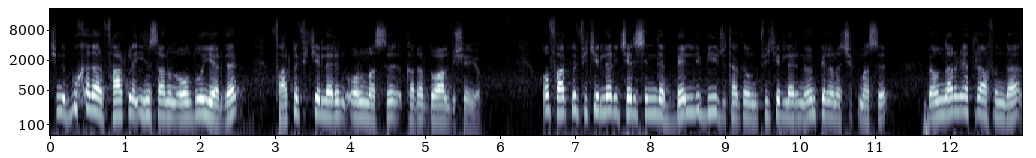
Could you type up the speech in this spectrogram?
Şimdi bu kadar farklı insanın olduğu yerde farklı fikirlerin olması kadar doğal bir şey yok. O farklı fikirler içerisinde belli bir takım fikirlerin ön plana çıkması ve onların etrafında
